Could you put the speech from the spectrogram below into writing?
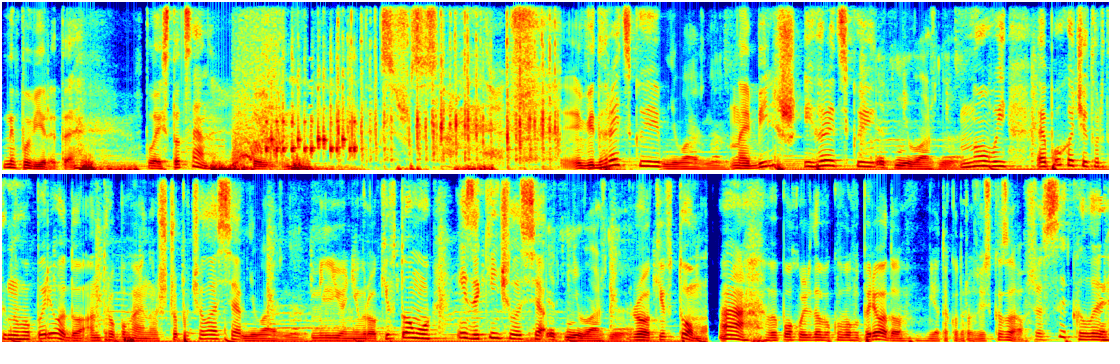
не повірите. Плейстоцен. Від грецької Неважно. найбільш і грецької Это не новий епоха четвертинного періоду антропогену, що почалася Неважно. мільйонів років тому і закінчилася Это не років тому. А, в епоху льодовикового періоду, я так одразу і сказав. Часи, коли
